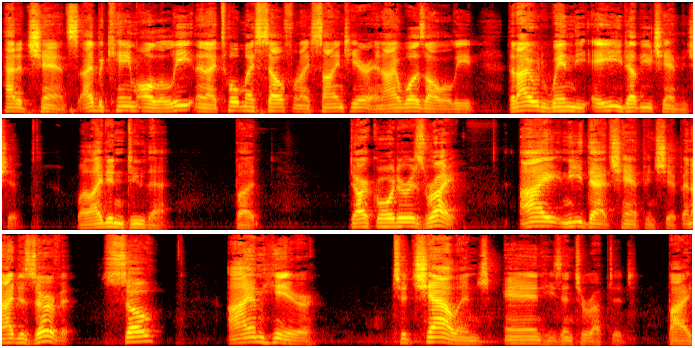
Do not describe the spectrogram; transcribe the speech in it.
had a chance. I became all elite, and I told myself when I signed here, and I was all elite, that I would win the AEW championship. Well, I didn't do that, but Dark Order is right. I need that championship, and I deserve it. So." I am here to challenge, and he's interrupted by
